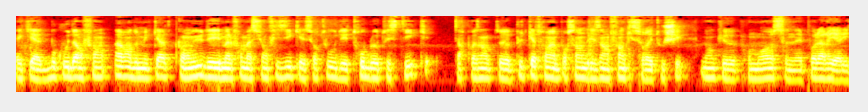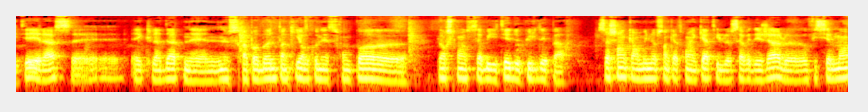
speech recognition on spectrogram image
et qu'il y a beaucoup d'enfants avant 2004 qui ont eu des malformations physiques et surtout des troubles autistiques. Ça représente euh, plus de 80% des enfants qui seraient touchés. Donc euh, pour moi, ce n'est pas la réalité, hélas, et, que la date ne sera pas bonne tant qu'ils ne reconnaîtront pas leur responsabilité depuis le départ. Sachant qu'en 1984, ils le savaient déjà, le- officiellement,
